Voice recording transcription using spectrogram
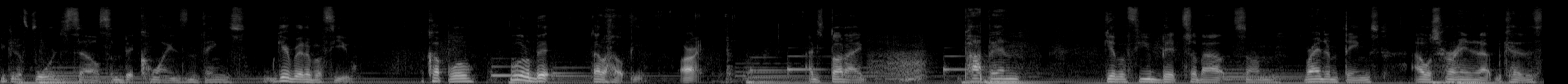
You can afford to sell some bitcoins and things. Get rid of a few, a couple, a little bit. That'll help you. All right. I just thought I'd pop in, give a few bits about some random things. I was hurrying it up because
